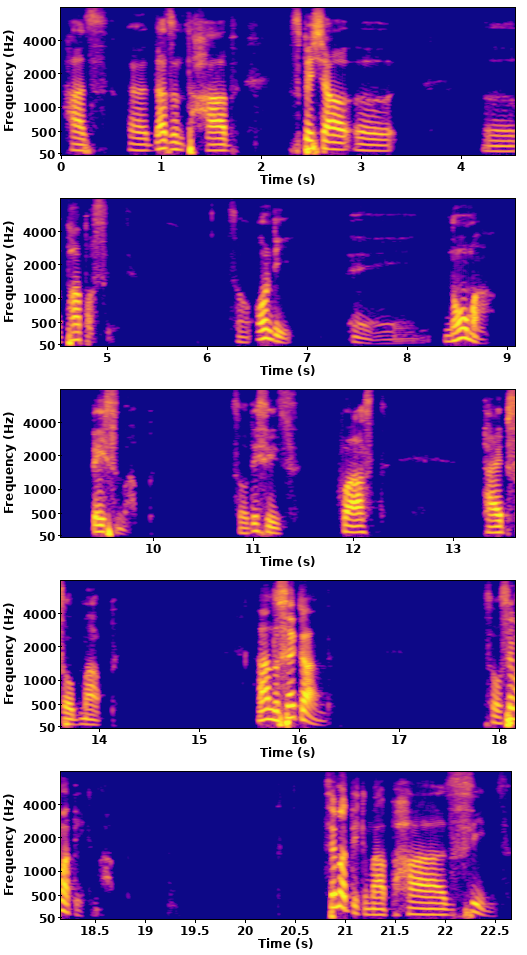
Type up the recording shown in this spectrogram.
has uh, doesn't have special uh, purposes. So only normal base map. So this is first types of map. And the second, so semantic map. Semantic map has themes.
